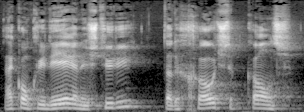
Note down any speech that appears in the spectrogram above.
hij concluderen in een studie dat de grootste kans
